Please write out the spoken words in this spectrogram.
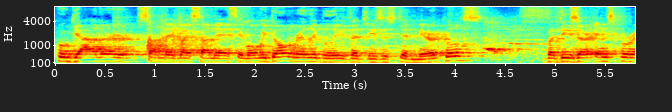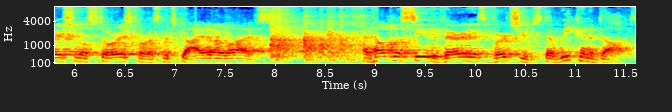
who gather Sunday by Sunday and say, well, we don't really believe that Jesus did miracles, but these are inspirational stories for us which guide our lives and help us see the various virtues that we can adopt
